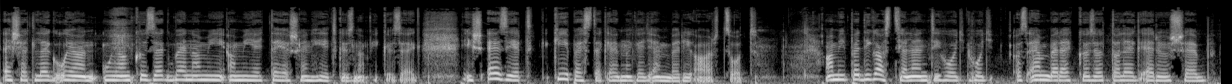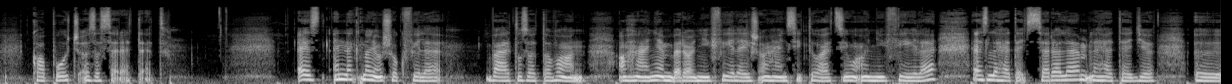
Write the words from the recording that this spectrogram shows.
esetleg olyan, olyan közegben, ami, ami egy teljesen hétköznapi közeg. És ezért képeztek ennek egy emberi arcot. Ami pedig azt jelenti, hogy, hogy az emberek között a legerősebb kapocs az a szeretet. Ez, ennek nagyon sokféle változata van. Ahány ember annyi féle, és ahány szituáció annyi féle. Ez lehet egy szerelem, lehet egy ö,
